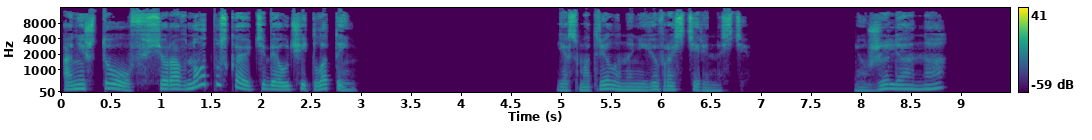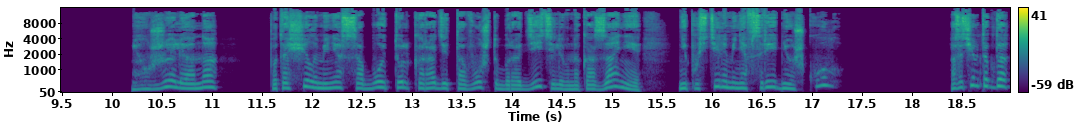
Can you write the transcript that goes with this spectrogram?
Они что, все равно отпускают тебя учить латынь? Я смотрела на нее в растерянности. Неужели она... Неужели она потащила меня с собой только ради того, чтобы родители в наказание не пустили меня в среднюю школу? А зачем тогда,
